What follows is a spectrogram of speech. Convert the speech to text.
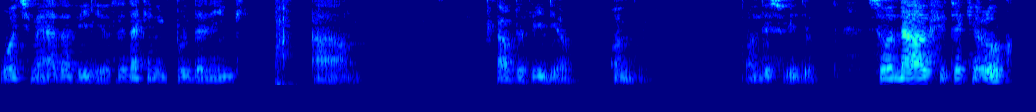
watch my other videos and I can include the link um, of the video on on this video. So now if you take a look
